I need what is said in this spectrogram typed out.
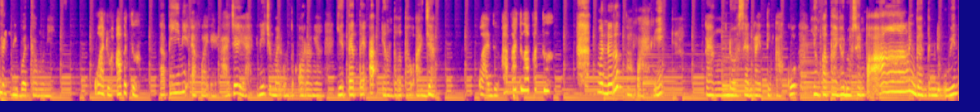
Iya. nih buat kamu nih. Waduh, apa tuh? Tapi ini FYI aja ya. Ini cuman untuk orang yang YTTA yang tahu-tahu aja. Waduh, apa tuh? Apa tuh? Menurut Pak Fahri, yang dosen rating aku, yang katanya dosen paling ganteng di UIN,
